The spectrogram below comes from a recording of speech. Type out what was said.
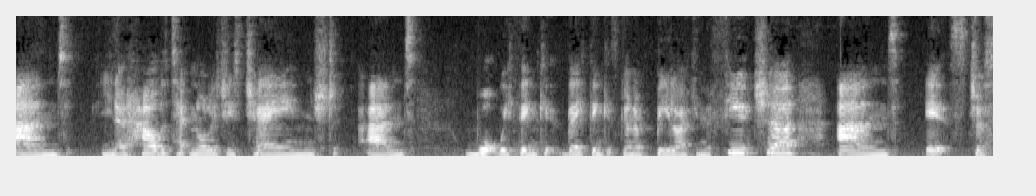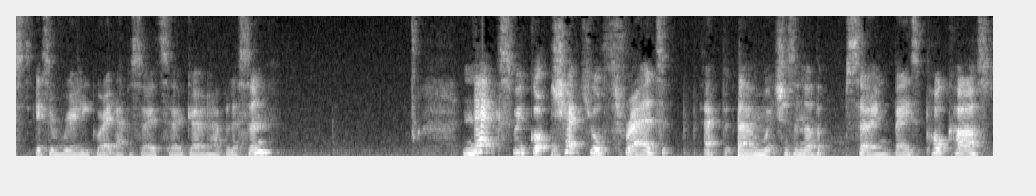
And you know how the technology's changed and what we think they think it's going to be like in the future. And it's just it's a really great episode so go and have a listen. Next we've got check your thread um, which is another sewing based podcast.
